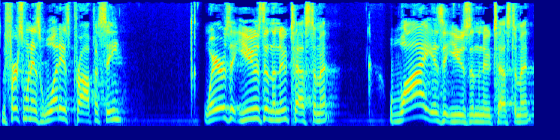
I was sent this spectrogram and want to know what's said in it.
The first one is, what is prophecy? Where is it used in the New Testament? Why is it used in the New Testament?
